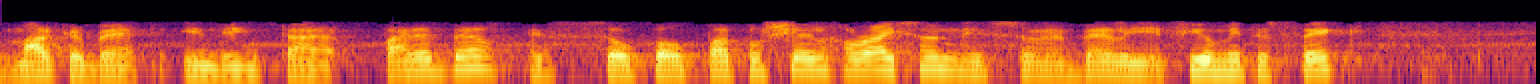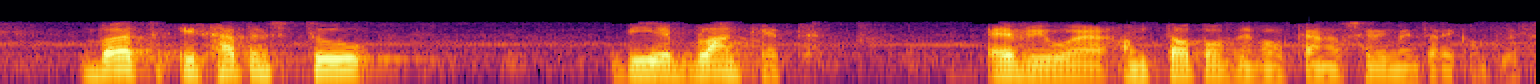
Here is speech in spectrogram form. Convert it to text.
marker bed in the entire Pyrite Belt. It's so-called purple shale horizon. It's uh, barely a few meters thick, but it happens to be a blanket everywhere on top of the volcano sedimentary complexes.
